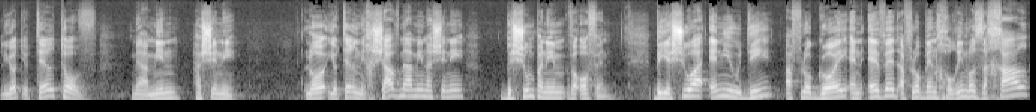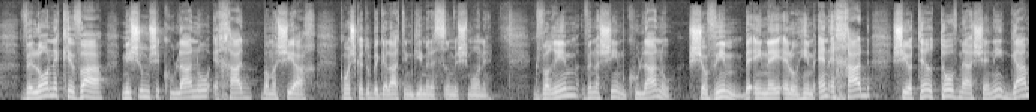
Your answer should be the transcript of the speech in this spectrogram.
להיות יותר טוב מהמין השני. לא יותר נחשב מהמין השני בשום פנים ואופן. בישוע אין יהודי, אף לא גוי, אין עבד, אף לא בן חורין, לא זכר ולא נקבה, משום שכולנו אחד במשיח, כמו שכתוב בגל"טים ג' 28. גברים ונשים, כולנו שווים בעיני אלוהים. אין אחד שיותר טוב מהשני, גם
